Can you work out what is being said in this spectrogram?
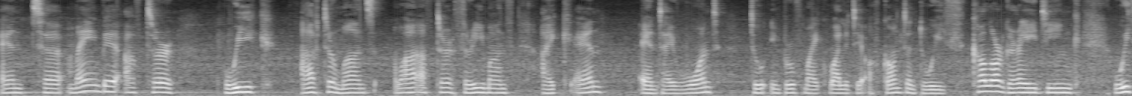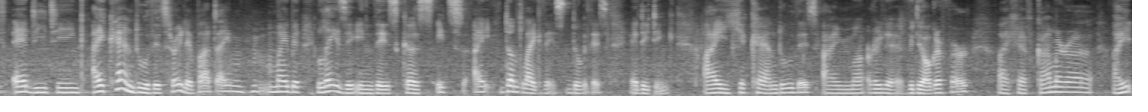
And uh, maybe after week after months after three months I can and I want to improve my quality of content with color grading with editing. I can do this really but I'm maybe lazy in this because it's I don't like this do this editing. I can do this. I'm really a videographer. I have camera. I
